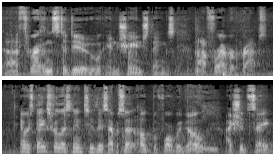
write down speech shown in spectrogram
uh, threatens to do and change things uh, forever, perhaps. Anyways, thanks for listening to this episode. Oh, before we go, I should say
